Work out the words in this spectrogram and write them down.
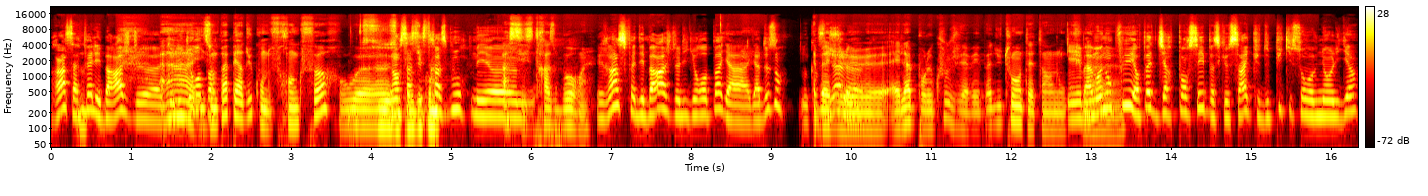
Reims a fait les barrages de, de ah, Ligue Europa. Ils n'ont pas perdu contre Francfort ou euh... Non, ça c'est Strasbourg. Mais euh... Ah, c'est Strasbourg, ouais. Et Reims fait des barrages de Ligue Europa il y a, il y a deux ans. Donc, eh ben, final, je... euh... Et là, pour le coup, je l'avais pas du tout en tête. Hein, donc, et bah, moi non plus. Et en fait, j'ai repensé parce que c'est vrai que depuis qu'ils sont revenus en Ligue 1,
